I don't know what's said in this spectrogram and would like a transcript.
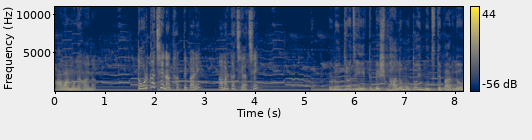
আমার মনে হয় না। তোর কাছে না থাকতে পারে আমার কাছে আছে। রুদ্রজিৎ বেশ ভালো মতোই বুঝতে পারল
